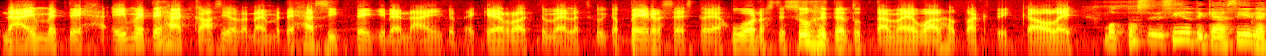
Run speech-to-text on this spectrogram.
näin me tehdään, ei me tehdäkään asioita, näin me tehdään sittenkin ne näin, kun te kerroitte meille, että kuinka perseistä ja huonosti suunniteltu tämä meidän vanha taktiikka oli. Mutta siltikään siinä,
